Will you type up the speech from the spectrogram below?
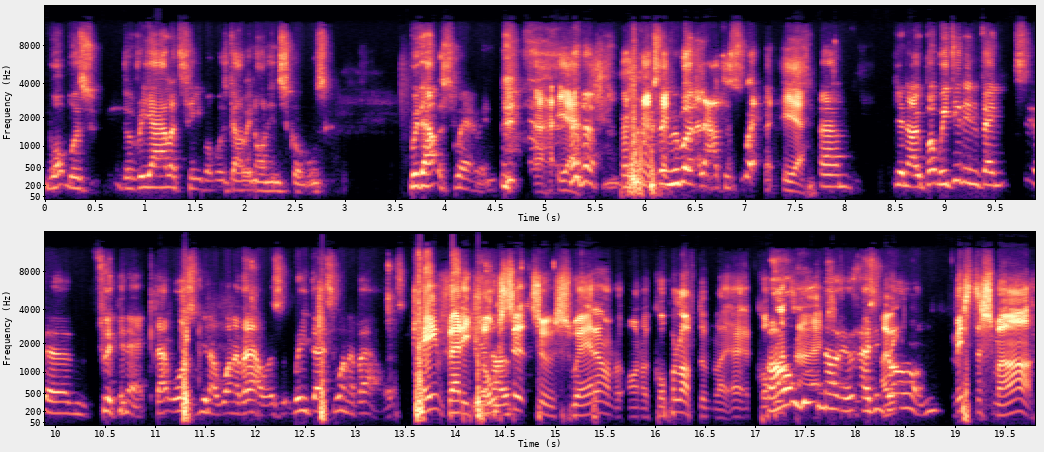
what was the reality, what was going on in schools, without the swearing. Uh, yeah. Obviously, we weren't allowed to swear. Yeah. Um, you know, but we did invent um, flipping egg. That was, you know, one of ours. We that's one of ours. Came very close to, to swearing on, on a couple of them, like a couple Oh, of times. yeah, no, as it I got on, Mr. Smart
